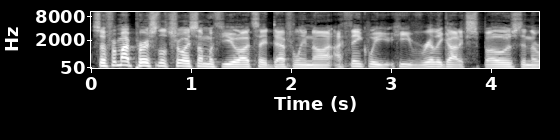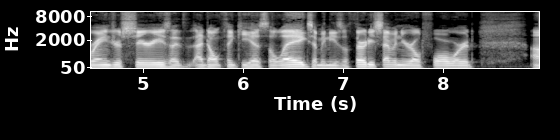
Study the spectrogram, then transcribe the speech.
So for my personal choice, I'm with you. I'd say definitely not. I think we he really got exposed in the Rangers series. I, I don't think he has the legs. I mean, he's a 37 year old forward. Um,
